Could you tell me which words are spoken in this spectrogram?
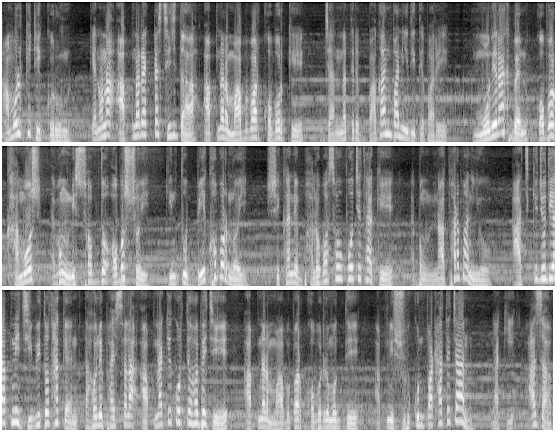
আমলকে ঠিক করুন। কেননা আপনার একটা সিজদা আপনার মা বাবার কবরকে জান্নাতের বাগান বানিয়ে দিতে পারে। মনে রাখবেন, কবর খামোশ এবং নিঃশব্দ অবশ্যই, কিন্তু বেখবর নয়। সেখানে ভালোবাসাও পৌঁছে থাকে এবং নাফারমানিও। আজকে যদি আপনি জীবিত থাকেন, তাহলে ফাইসালা আপনাকে করতে হবে যে, আপনার মা বাবার খবরের মধ্যে আপনি সুকুন পাঠাতে চান নাকি আজাব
